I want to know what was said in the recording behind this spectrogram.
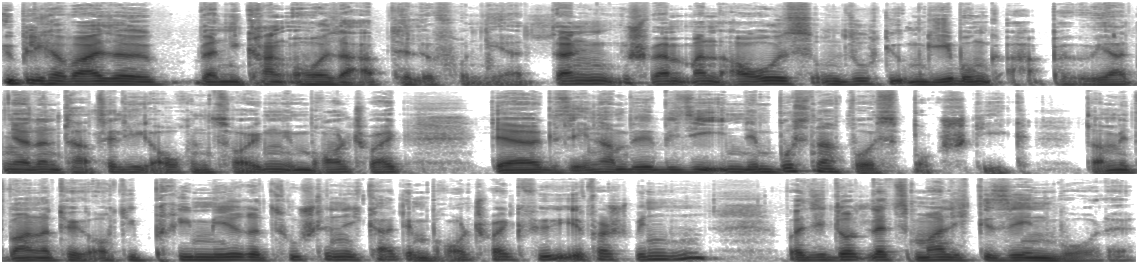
Üblicherweise werden die Krankenhäuser abtelefoniert. Dann schwärmt man aus und sucht die Umgebung ab. Wir hatten ja dann tatsächlich auch einen Zeugen in Braunschweig, der gesehen haben will, wie sie in den Bus nach Wolfsburg stieg. Damit war natürlich auch die primäre Zuständigkeit in Braunschweig für ihr Verschwinden, weil sie dort letztmalig gesehen wurde.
